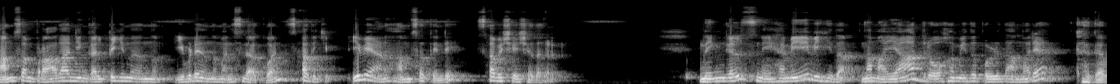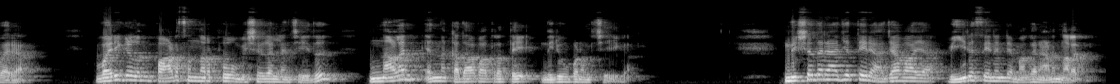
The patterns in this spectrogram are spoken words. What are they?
ഹംസം പ്രാധാന്യം കൽപ്പിക്കുന്നതെന്നും ഇവിടെ നിന്ന് മനസ്സിലാക്കുവാൻ സാധിക്കും. ഇവയാണ് ഹംസത്തിന്റെ സവിശേഷതകൾ. നിങ്ങൾ സ്നേഹമേ വിഹിതം നമയാ ദ്രോഹമിത് പൊഴുത അമര ഖഗവര. വരികളും പാഠസന്ദർഭവും വിശകലനം ചെയ്ത് നളൻ എന്ന കഥാപാത്രത്തെ നിരൂപണം ചെയ്യുക. നിഷധരാജ്യത്തെ രാജാവായ വീരസേനന്റെ മകനാണ് നളൻ.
